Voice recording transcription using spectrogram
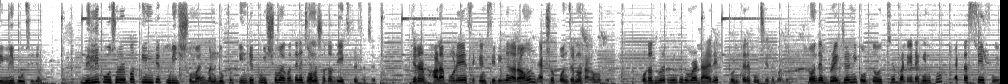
দিল্লি পৌঁছে যাও। দিল্লি পৌঁছানোর পর তিনটে কুড়ির সময় মানে দুপুর তিনটে কুড়ির সময় ওখান থেকে জনশতাব্দী এক্সপ্রেস আছে, যেটার ভাড়া পড়ে সেকেন্ড সিটিংয়ে অ্যারাউন্ড একশো পঞ্চান্ন টাকা মতো। ওটা ধরে কিন্তু তোমরা ডাইরেক্ট হরিদ্বারে পৌঁছে যেতে পারবে। তোমাদের ব্রেক জার্নি করতে হচ্ছে বাট এটা কিন্তু একটা সেফ ওয়ে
